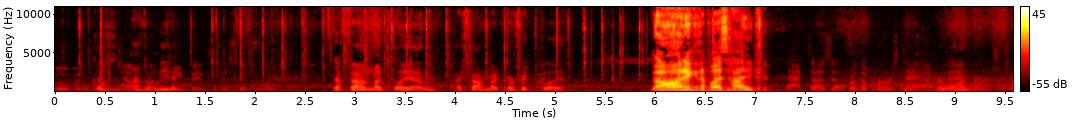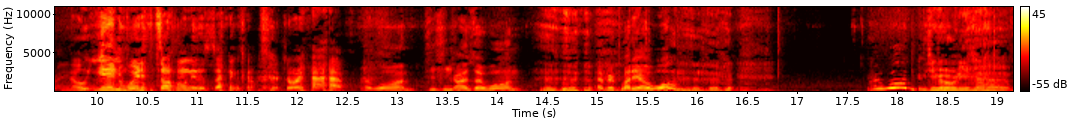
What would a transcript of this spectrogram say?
moving. What a 'Cause job I don't need it. defense in this situation. I found my play, Adam. I found my perfect play. No, I didn't get the place hike. That does it for the first half. I won. No, you didn't win. It's only the second. It's only half. I won, guys. I won. Everybody, I won. I won. You already have.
